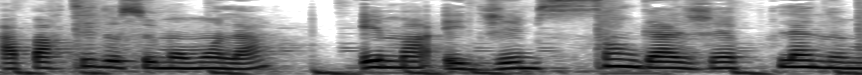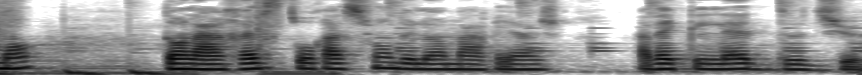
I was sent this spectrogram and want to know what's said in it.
À partir de ce moment-là, Emma et James s'engageaient pleinement dans la restauration de leur mariage avec l'aide de Dieu.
